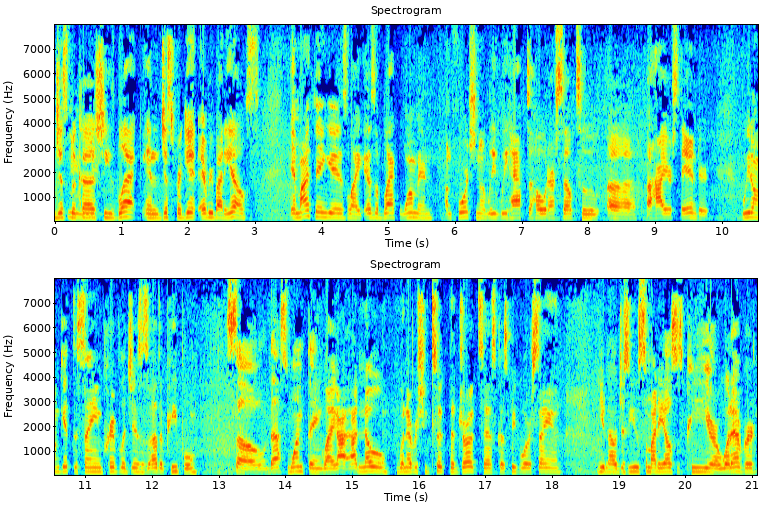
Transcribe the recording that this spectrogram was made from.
just because she's black and just forget everybody else. And my thing is like as a black woman, unfortunately, we have to hold ourselves to uh, a higher standard. We don't get the same privileges as other people. So that's one thing. Like I, I know whenever she took the drug test, because people were saying, you know, just use somebody else's pee or whatever.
